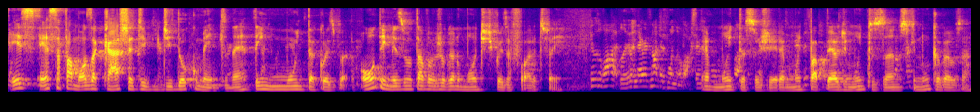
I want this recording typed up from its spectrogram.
esse, essa famosa caixa de, de documento, né? Tem muita coisa. Ontem mesmo eu tava jogando um monte de coisa fora disso aí. É muita sujeira, é muito papel de muitos anos que nunca vai usar.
